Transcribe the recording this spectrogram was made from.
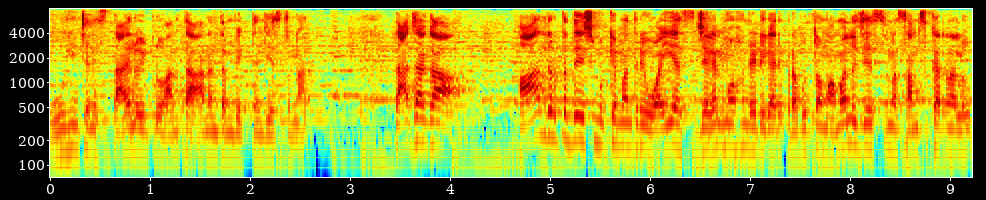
ఊహించని స్థాయిలో ఇప్పుడు అంత ఆనందం వ్యక్తం చేస్తున్నారు. తాజాగా ఆంధ్రప్రదేశ్ ముఖ్యమంత్రి వైఎస్ జగన్మోహన్ రెడ్డి గారి ప్రభుత్వం అమలు చేస్తున్న సంస్కరణలు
